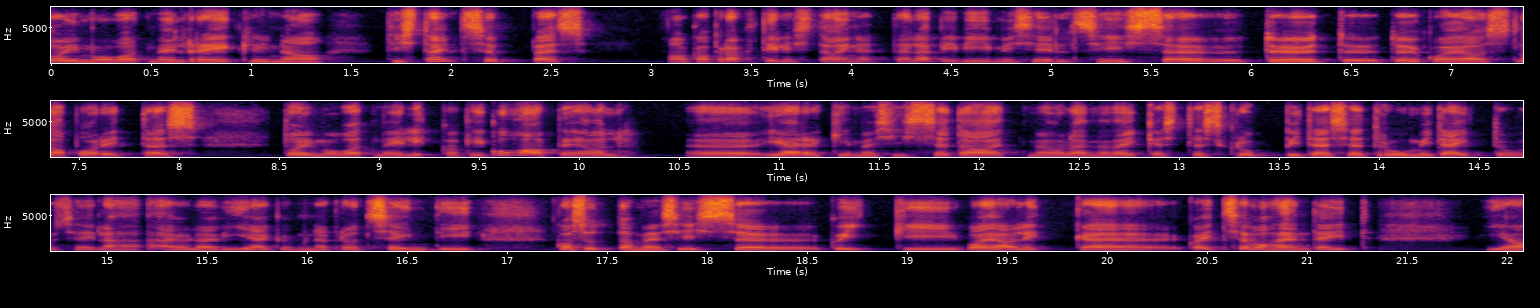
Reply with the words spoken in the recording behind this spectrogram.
toimuvad meil reeglina distantsõppes, aga praktiliste ainete läbiviimisel siis äh, tööd töökojas, laborites toimuvad meil ikkagi kohapeal. Järgime siis seda, et me oleme väikestes gruppides, et ruumi täituvus ei lähe üle viiekümne protsendi. kasutame siis kõiki vajalikke kaitsevahendeid. Ja,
